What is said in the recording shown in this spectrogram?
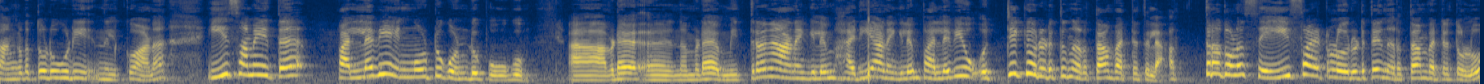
സങ്കടത്തോടു കൂടി നിൽക്കുവാണ്. ഈ സമയത്ത് പല്ലവി എങ്ങോട്ട് കൊണ്ടുപോകും? അവിടെ നമ്മുടെ മിത്രനാണെങ്കിലും ഹരിയാണെങ്കിലും പല്ലവി ഒറ്റയ്ക്ക് ഒരിടത്ത് നിർത്താൻ പറ്റത്തില്ല. അത്രത്തോളം സേഫ് ആയിട്ടുള്ള ഒരിടത്തെ നിർത്താൻ പറ്റത്തുള്ളൂ.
